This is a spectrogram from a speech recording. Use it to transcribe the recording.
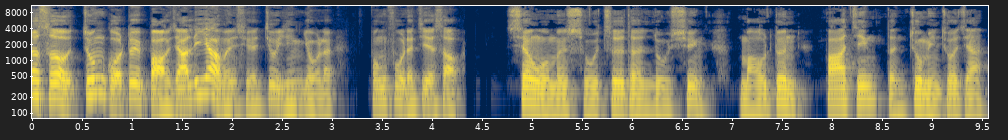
那时候，中国对保加利亚文学就已经有了丰富的介绍，像我们熟知的鲁迅、茅盾、巴金等著名作家，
